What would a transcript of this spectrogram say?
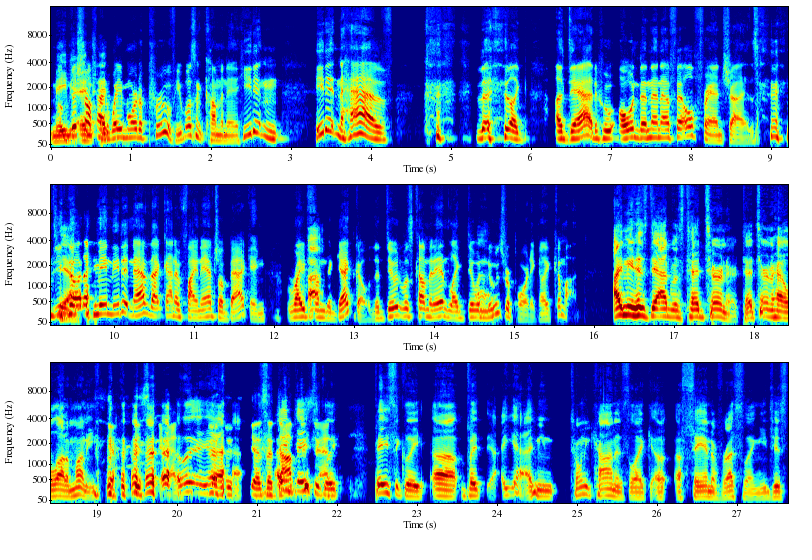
Well, Maybe Bischoff and- had and- way more to prove. He wasn't coming in. He didn't. He didn't have the like a dad who owned an NFL franchise. Do you Yeah. know what I mean? He didn't have that kind of financial backing right Uh, from the get go. The dude was coming in like doing uh, news reporting. Like, come on. I mean, his dad was Ted Turner. Ted Turner had a lot of money. His dad. yeah. yes, I mean, adopted dad. basically, basically. Uh, but uh, yeah, I mean, Tony Khan is like a, a fan of wrestling. He just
